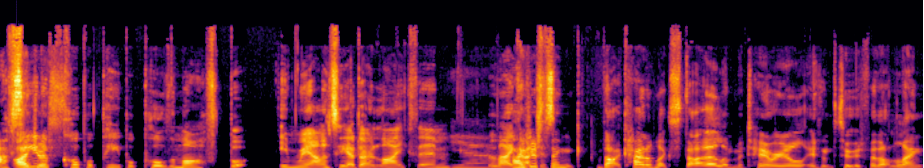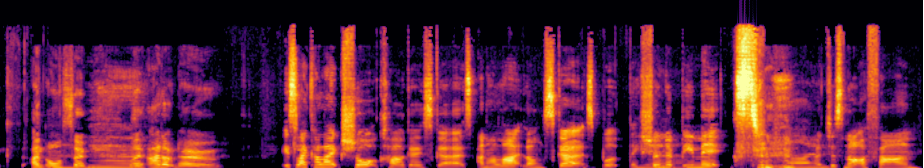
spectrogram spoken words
I've seen just- a couple people pull them off, but in reality, I don't like them. Yeah. Like I I, just, think that kind of like style and material isn't suited for that length, and mm. also yeah, like I don't know. It's like I like short cargo skirts and I like long skirts, but they Yeah. shouldn't be mixed. No. I'm just not a fan.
